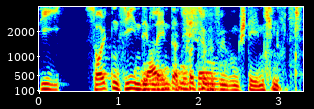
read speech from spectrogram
die sollten sie in den ja, Ländern zur Verfügung stehen genutzt.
